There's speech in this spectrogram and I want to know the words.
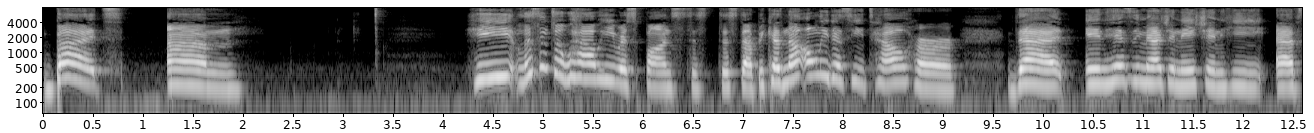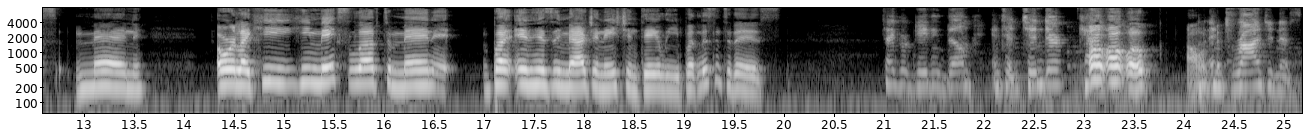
but um he listen to how he responds to, to stuff because not only does he tell her that in his imagination he f's men or like he he makes love to men but in his imagination daily. But listen to this. Segregating them into gender oh oh oh. Androgynous.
